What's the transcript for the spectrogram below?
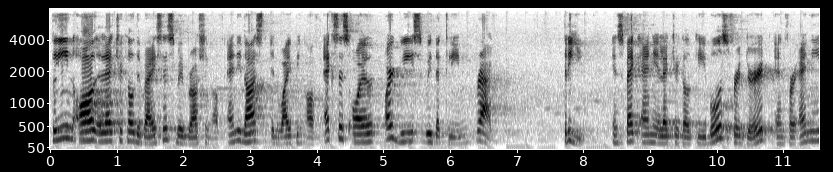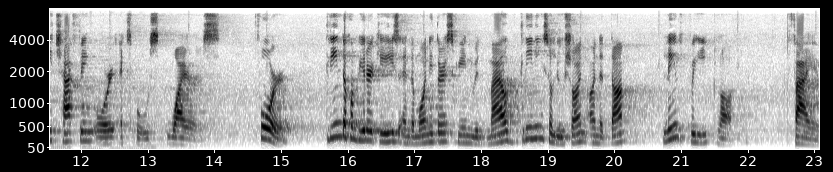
Clean all electrical devices by brushing off any dust and wiping off excess oil or grease with a clean rag. 3. Inspect any electrical cables for dirt and for any chafing or exposed wires. 4. Clean the computer case and the monitor screen with mild cleaning solution on a damp, lint-free cloth. 5.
